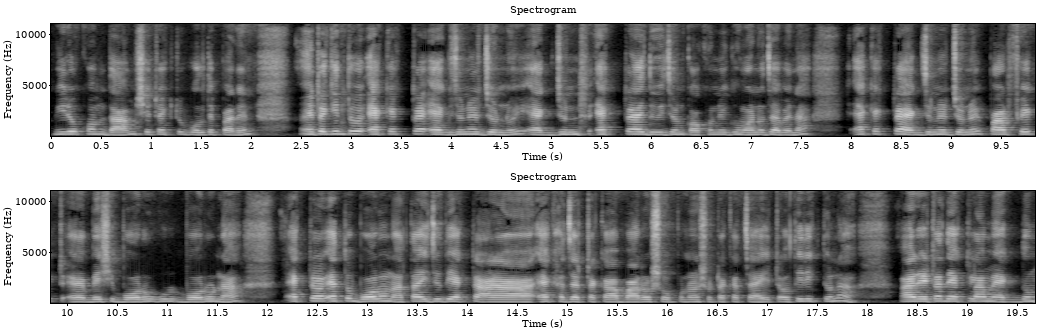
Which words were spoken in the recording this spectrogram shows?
কীরকম দাম, সেটা একটু বলতে পারেন। এটা কিন্তু এক একটা একজনের জন্যই। একজন, একটায় দুইজন কখনোই ঘুমানো যাবে না। এক একটা একজনের জন্যই পারফেক্ট বেশি বড় বড় না। একটা এত বড় না, তাই যদি একটা এক হাজার টাকা, বারোশো, পনেরোশো টাকা চাই, এটা অতিরিক্ত না। আর এটা দেখলাম একদম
